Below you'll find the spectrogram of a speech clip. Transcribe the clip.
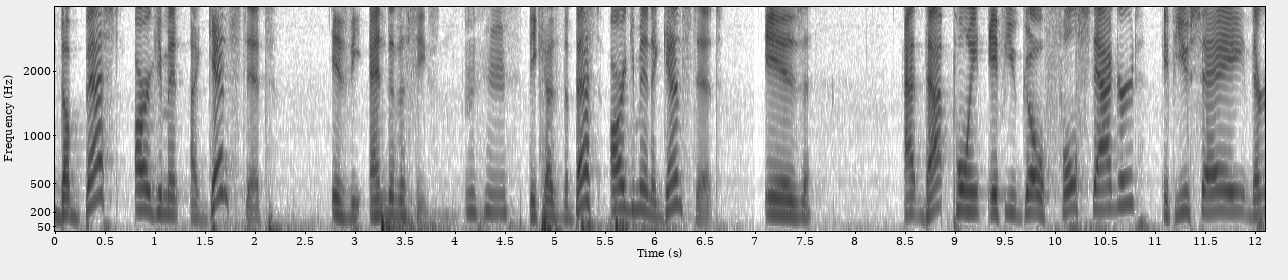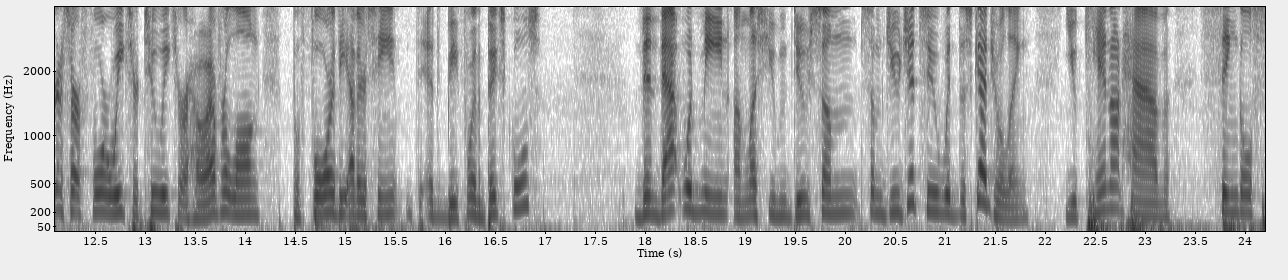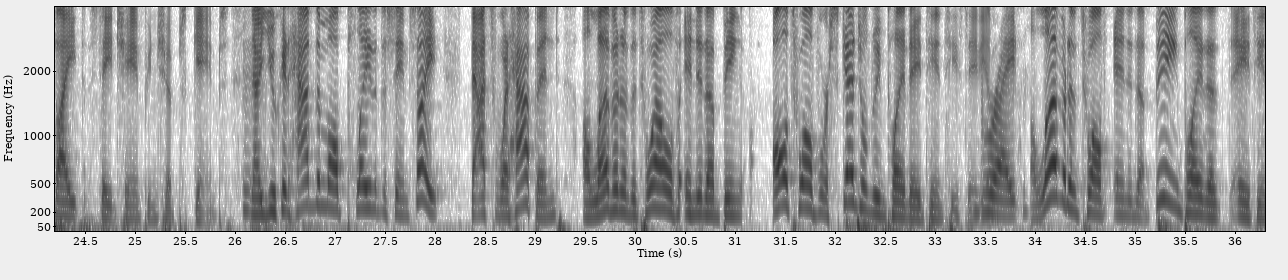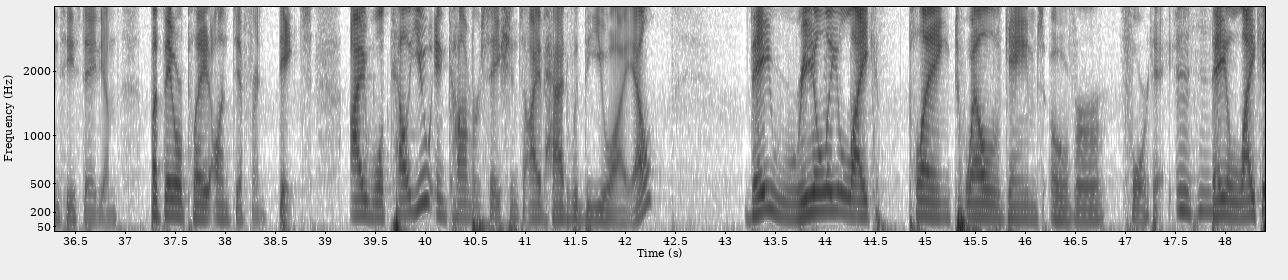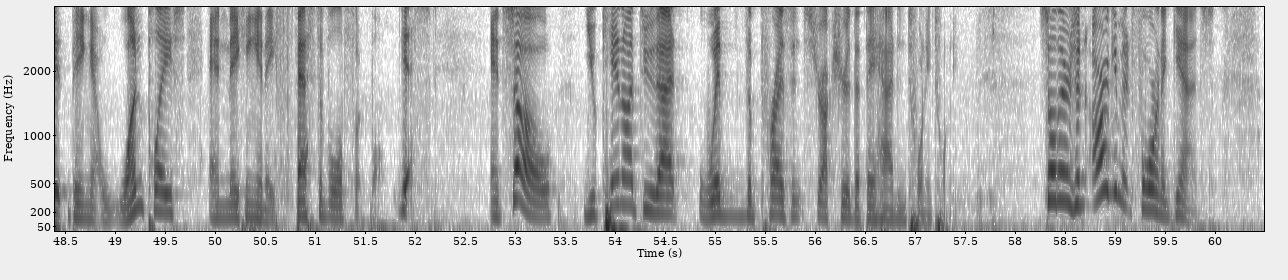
The best argument against it is the end of the season. Mm-hmm. Because the best argument against it is at that point, if you go full staggered, if you say they're going to start four weeks or two weeks or however long before the other team, before the big schools, then that would mean unless you do some some jujitsu with the scheduling, you cannot have single site state championships games. Mm-hmm. Now you can have them all played at the same site. That's what happened. Eleven of the twelve ended up being all 12 were scheduled to be played at AT&T Stadium. Right. 11 of the 12 ended up being played at AT&T Stadium, but they were played on different dates. I will tell you in conversations I've had with the UIL, they really like playing 12 games over 4 days. Mm-hmm. They like it being at one place and making it a festival of football. Yes. And so, you cannot do that with the present structure that they had in 2020. So there's an argument for and against.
